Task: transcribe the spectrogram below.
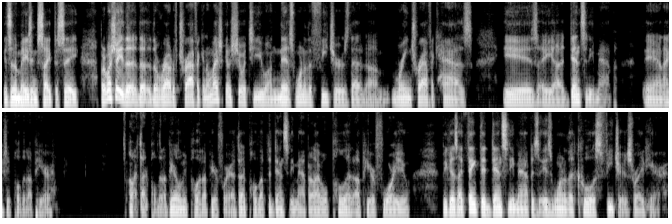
it's an amazing sight to see. But I'm going to show you the, the, the route of traffic, and I'm actually going to show it to you on this. One of the features that um, marine traffic has is a uh, density map, and I actually pulled it up here. Oh, I thought I pulled it up here. Let me pull it up here for you. I thought I pulled up the density map, but I will pull it up here for you because I think the density map is, is one of the coolest features right here.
